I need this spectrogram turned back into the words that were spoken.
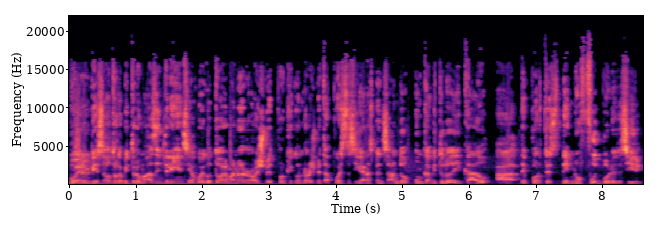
Bueno, empieza otro capítulo más de Inteligencia de Juego, toda la mano de Rochbet, porque con Rochbet apuestas y ganas pensando. Un capítulo dedicado a deportes de no fútbol, es decir,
